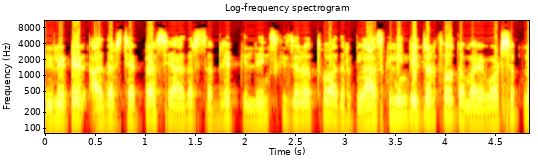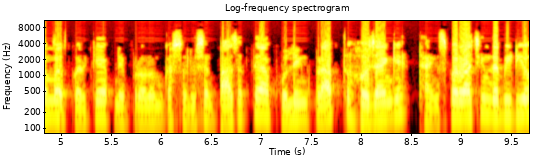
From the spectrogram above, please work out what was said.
रिलेटेड अदर चैप्टर्स या अदर सब्जेक्ट के लिंक्स की ज़रूरत हो अदर क्लास के लिंक की ज़रूरत हो तो हमारे व्हाट्सएप नंबर करके अपने प्रॉब्लम का सोल्यूशन पा सकते हैं। आपको लिंक प्राप्त हो जाएँगे। Thanks for watching the video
